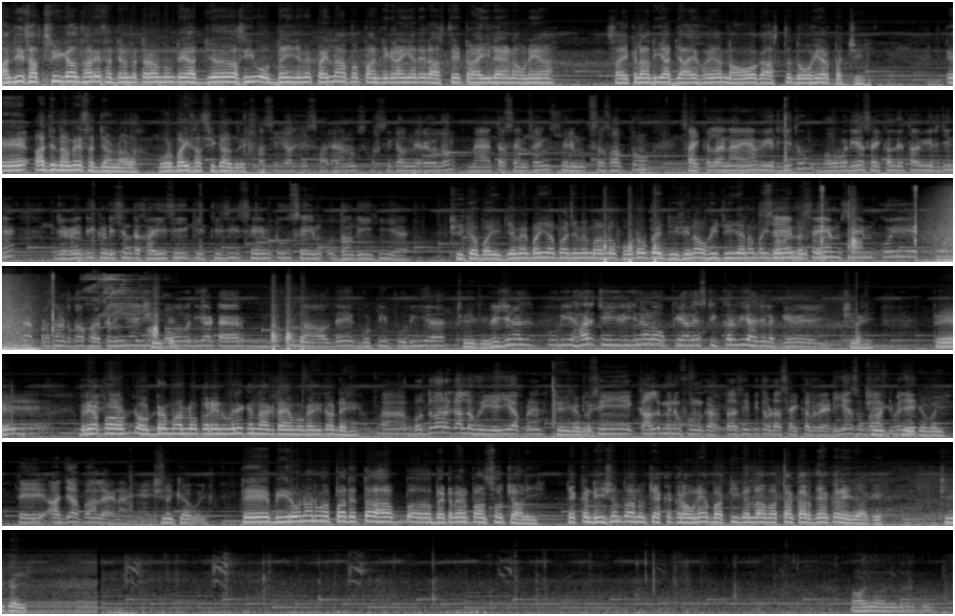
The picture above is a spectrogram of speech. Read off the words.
ਹਾਂਜੀ, ਸਤਿ ਸ੍ਰੀ ਅਕਾਲ ਸਾਰੇ ਸੱਜਣ ਮਿੱਤਰਾਂ ਨੂੰ ਤੇ ਅੱਜ ਅਸੀਂ ਉਦਾਂ ਹੀ ਜਿਵੇਂ ਪਹਿਲਾਂ ਆਪਾਂ ਪੰਜ ਗਰਾਈਆਂ ਦੇ ਰਸਤੇ ਟਰਾਈ ਲੈਣ ਆਉਨੇ ਆ, ਸਾਈਕਲਾਂ ਦੀ ਅੱਜ ਆਏ ਹੋਏ ਆ 9 ਅਗਸਤ 2025 ਤੇ ਅੱਜ ਨਵੇਂ ਸੱਜਣ ਨਾਲ, ਹੋਰ ਬਾਈ ਸਤਿ ਸ੍ਰੀ ਅਕਾਲ ਵੀਰੇ। ਸਤਿ ਸ਼੍ਰੀ ਅਕਾਲ ਜੀ ਸਾਰਿਆਂ ਨੂੰ, ਸਤਿ ਸ਼੍ਰੀ ਅਕਾਲ ਮੇਰੇ ਵੱਲੋਂ। ਮੈਂ ਤਰਸੇਮ ਸਿੰਘ, ਸ਼੍ਰੀ ਮੁਕਤਸਰ ਸਾਹਿਬ ਤੋਂ ਸਾਈਕਲ ਲੈਣ ਆਇਆ ਵੀਰ ਜੀ ਤੋਂ। ਬਹੁਤ ਵਧੀਆ ਸਾਈਕਲ ਦਿੱਤਾ ਵੀਰ ਜੀ ਨੇ। ਜਿਵੇਂ ਦੀ ਕੰਡੀਸ਼ਨ ਦਿਖਾਈ ਸੀ, ਕੀਤੀ ਸੀ ਸੇਮ ਟੂ ਸੇਮ ਉਦਾਂ ਦੀ ਹੀ ਹੈ। ਠੀਕ ਆ ਬਾਈ ਜਿਵੇਂ ਬਾਈ ਆਪਾਂ ਜਿਵੇਂ ਮੰਨ ਲਓ ਫੋਟੋ ਭੇਜੀ ਸੀ ਨਾ ਉਹੀ ਚੀਜ਼ ਆ ਨਾ ਬਾਈ ਜਿਵੇਂ ਸੇਮ ਬਿਲਕੁਲ। ਸੇਮ ਸੇਮ ਕੋਈ 1% ਦਾ ਫ਼ਰਕ ਨਹੀਂ ਹੈ ਜੀ। ਬਹੁਤ ਵਧੀਆ ਟਾਇਰ ਬਿਲਕੁਲ ਨਾਲ ਦੇ ਗੁੱਟੀ ਪੂਰੀ ਹੈ। ਠੀਕ ਹੈ। ਰੀਜਨਲ ਪੂਰੀ ਹਰ ਚੀਜ਼ ਰੀਜਨਲ ਓਕੇ ਵਾਲੇ ਸਟicker ਵੀ ਹਜੇ ਲੱਗੇ ਹੋਏ ਆ ਜੀ। ਠੀਕ ਹੈ ਜੀ। ਤੇ ਵੀਰੇ ਆਪਾਂ ਆਰਡਰ ਮੰਨ ਲਓ ਕਰੇ ਨੂੰ ਵੀਰੇ ਕਿੰਨਾ ਕੁ ਟਾਈਮ ਹੋ ਗਿਆ ਜੀ ਤੁਹਾਡੇ ਇਹ? ਅਹ ਬੁੱਧਵਾਰ ਗੱਲ ਹੋਈ ਹੈ ਜੀ ਆਪਣੇ। ਠੀਕ ਹੈ ਵੀਰੇ ਤੁਸੀਂ ਕੱਲ ਮੈਨੂੰ ਫੋਨ ਕਰਤਾ ਸੀ ਵੀ ਤੁਹਾਡਾ ਸਾਈਕਲ ਰੈਡੀ ਹੈ ਸਵੇਰ 8 ਠੀਕ ਵਜੇ। ਠੀਕ ਹੈ ਬਾਈ। ਤੇ ਅੱਜ ਆਪਾਂ ਲੈਣ ਆਏ ਹਾਂ ਜੀ ਠੀਕ ਹੈ ਬਾਈ। ਤੇ ਵੀਰ ਉਹਨਾਂ ਨੂੰ ਆਪਾਂ ਦਿੱਤਾ ਬਿਟਵੈਨ 540 ਤੇ ਕੰਡੀਸ਼ਨ ਤੁਹਾਨੂੰ ਚੈੱਕ ਕਰਾਉਨੇ ਆ, ਬਾਕੀ ਗੱਲਾਂ ਬਾਤਾਂ ਕਰਦੇ ਆ ਘਰੇ ਜਾ ਕੇ। ਠੀਕ ਹੈ ਜੀ। ਆਜੋ ਆਜੋ ਵੀਰੇ।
